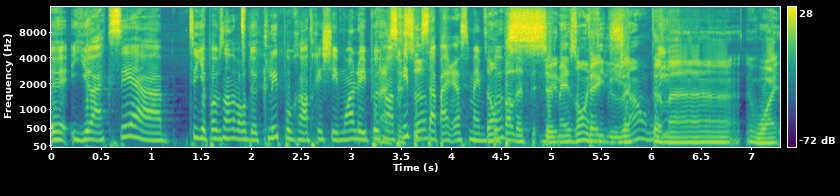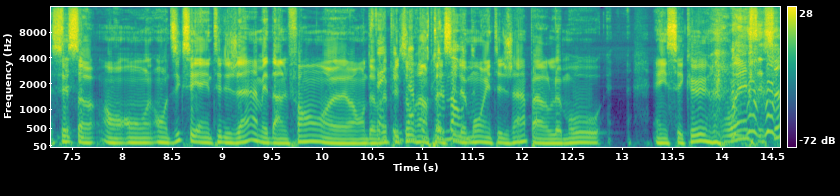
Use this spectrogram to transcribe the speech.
euh, il a accès à. Tu sais, il n'a pas besoin d'avoir de clé pour rentrer chez moi. Là, il peut Ben, rentrer ça. que ça paraisse même pas. on parle de, maison intelligente. Exactement. Oui, c'est ça. On, on- on dit que c'est intelligent, mais dans le fond, euh, on devrait plutôt le remplacer le, mot intelligent par le mot insécure. Ouais, c'est ça.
